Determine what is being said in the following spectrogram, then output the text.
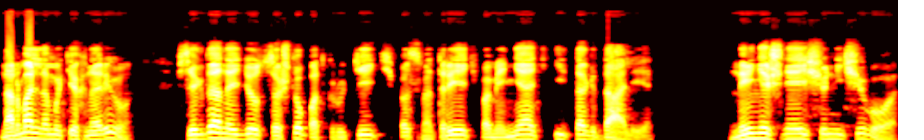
Нормальному технарю всегда найдется, что подкрутить, посмотреть, поменять и так далее. Нынешнее еще ничего,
